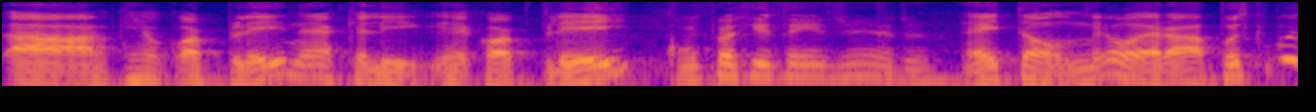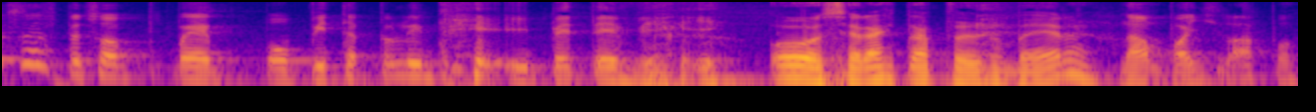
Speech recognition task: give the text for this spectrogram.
a Record Play, né? Aquele Record Play. Compra quem tem dinheiro. É, então, meu, era. Por isso que muitas pessoas é, optam pelo IP, IPTV aí. Ô, será que dá pra ir no banheiro? Não, pode ir lá, pô.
